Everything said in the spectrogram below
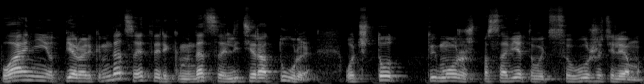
плане... Вот первая рекомендация – это рекомендация литературы. Вот что ты можешь посоветовать слушателям,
